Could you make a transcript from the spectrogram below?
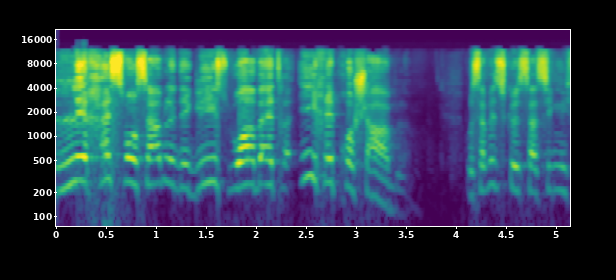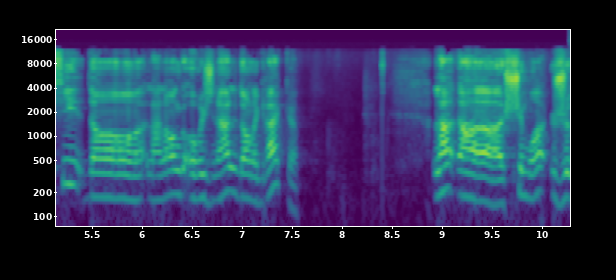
Les responsables d'Église doivent être irréprochables. Vous savez ce que ça signifie dans la langue originale, dans le grec? Là, euh, chez moi, je,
